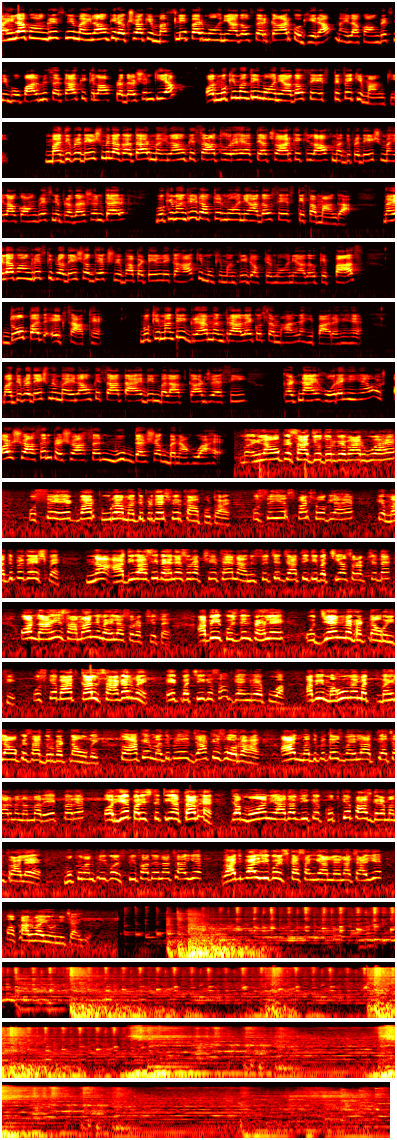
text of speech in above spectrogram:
महिला कांग्रेस ने महिलाओं की रक्षा के मसले पर मोहन यादव सरकार को घेरा। महिला कांग्रेस ने भोपाल में सरकार के खिलाफ प्रदर्शन किया और मुख्यमंत्री मोहन यादव से इस्तीफे की मांग की। मध्य प्रदेश में लगातार महिलाओं के साथ हो रहे अत्याचार के खिलाफ मध्य प्रदेश महिला कांग्रेस ने प्रदर्शन कर मुख्यमंत्री डॉक्टर मोहन यादव से इस्तीफा मांगा। महिला कांग्रेस की प्रदेश अध्यक्ष विभा पटेल ने कहा कि मुख्यमंत्री डॉक्टर मोहन यादव के पास दो पद एक साथ हैं। मुख्यमंत्री गृह मंत्रालय को संभाल नहीं पा रहे हैं। मध्य प्रदेश में महिलाओं के साथ आए दिन बलात्कार जैसी घटनाएँ हो रही हैं और शासन प्रशासन मूक दर्शक बना हुआ है। महिलाओं के साथ जो दुर्व्यवहार हुआ है, उससे एक बार पूरा मध्य प्रदेश फिर काँप उठा है। उससे ये स्पष्ट हो गया है कि मध्य प्रदेश में न आदिवासी बहनें सुरक्षित हैं, न अनुसूचित जाति की बच्चियाँ सुरक्षित हैं और न ही सामान्य महिला सुरक्षित है। अभी कुछ दिन पहले उज्जैन में घटना हुई थी। उसके बाद कल सागर में एक बच्ची के साथ गैंगरेप हुआ। अभी महू में महिलाओं के साथ दुर्घटना हो गई। तो आखिर मध्य प्रदेश जा किस हो रहा है। आज मध्य प्रदेश महिला अत्याचार में नंबर एक पर है और ये परिस्थितियाँ तब है जब मोहन यादव जी के खुद के पास गृह मंत्रालय है। मुख्यमंत्री को इस्तीफा देना चाहिए, राज्यपाल जी को इसका संज्ञान लेना चाहिए और कार्रवाई होनी चाहिए।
